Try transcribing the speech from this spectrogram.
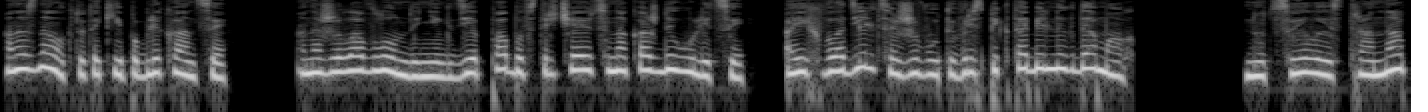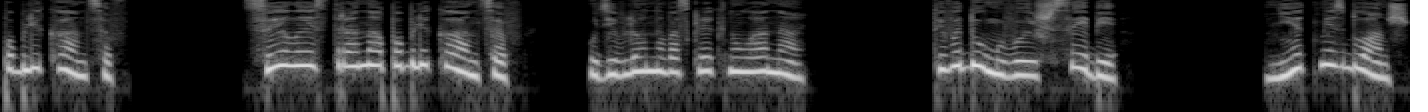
Она знала, кто такие публиканцы. Она жила в Лондоне, где пабы встречаются на каждой улице, а их владельцы живут и в респектабельных домах. Но целая страна публиканцев. Целая страна публиканцев! Удивленно воскликнула она. Ты выдумываешь, Себи. Нет, мисс Бланш.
